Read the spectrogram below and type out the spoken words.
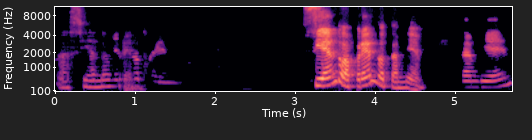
haciendo, aprendo. Siendo aprendo también. También.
